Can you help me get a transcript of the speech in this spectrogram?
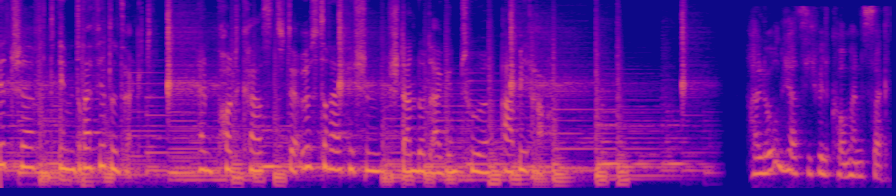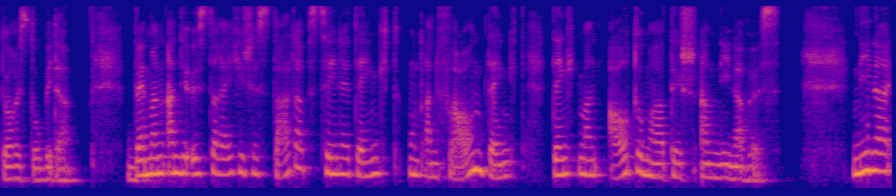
Wirtschaft im Dreivierteltakt, ein Podcast der österreichischen Standortagentur ABH. Hallo und herzlich willkommen, sagt Doris Dobida. Wenn man an die österreichische Startup-Szene denkt und an Frauen denkt, denkt man automatisch an Nina Wöss. Nina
